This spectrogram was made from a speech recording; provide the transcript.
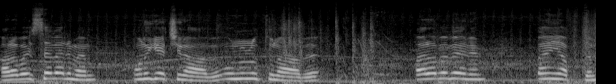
Arabayı size vermem. Onu geçin abi. Onu unutun abi. Araba benim. Ben yaptım.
